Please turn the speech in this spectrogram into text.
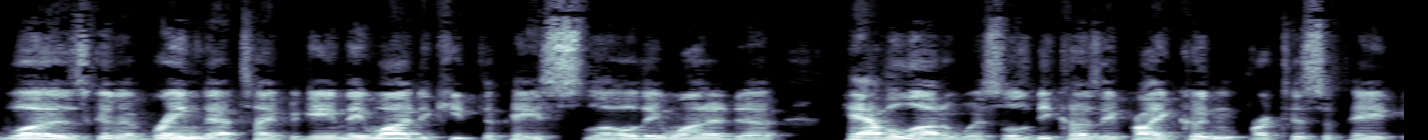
was going to bring that type of game. They wanted to keep the pace slow. They wanted to have a lot of whistles because they probably couldn't participate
